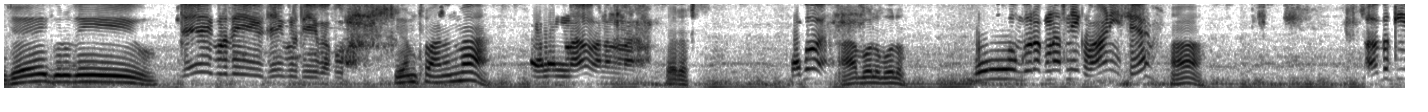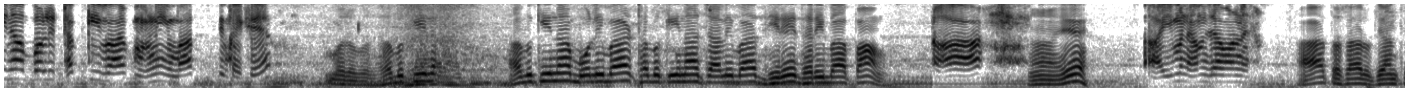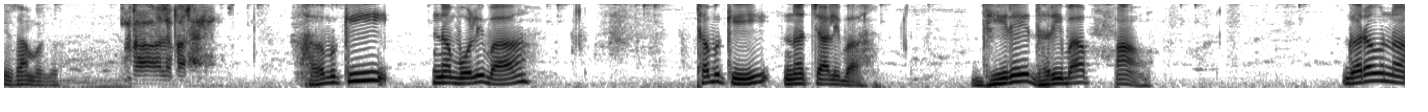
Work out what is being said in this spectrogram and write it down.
જય ગુરુદેવ. જય ગુરુદેવ જય ગુરુદેવ બાપુ. કેમ છો આનંદમાં? આનંદમાં આનંદમાં. સરસ. બાપુ? હા બોલો બોલો. ગુરુ ગોરખનાથની એક વાણી છે. હા. અબકી ના બોલી ઠપકી ની વાત કઈ છે. બરોબર. હબકીના હબકીના ના ઠબકીના ચાલીબા ધીરે ધરી બા પાવ. હા. હા એ? આ ઈ મને સમજાવવાને હા તો સારું. ધ્યાનથી સાંભળજો. હબકી ન બોલીબા ઠબકી ન ચાલીબા ધીરે ધરીબા પાવ ગરવ ન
